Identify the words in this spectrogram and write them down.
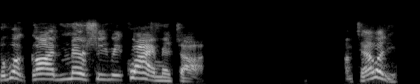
to what God's mercy requirements are. I'm telling you.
